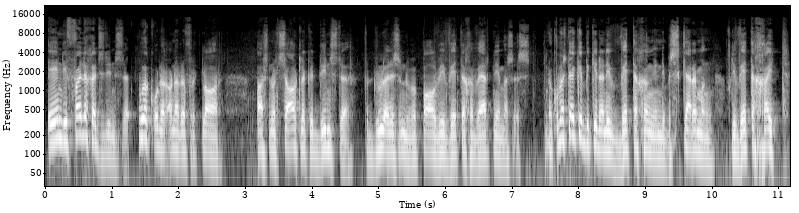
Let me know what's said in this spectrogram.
en die veiligheidsdienste ook onder andere verklaar as noodsaaklike dienste vir doeleindes om te bepaal wie wettige werknemers is. Nou kom ons kyk 'n bietjie na die wettiging en die beskerming of die wettigheid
